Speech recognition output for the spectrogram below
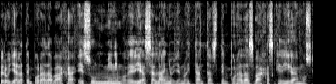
pero ya la temporada baja es un mínimo de días al año, ya no hay tantas temporadas bajas que digamos.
